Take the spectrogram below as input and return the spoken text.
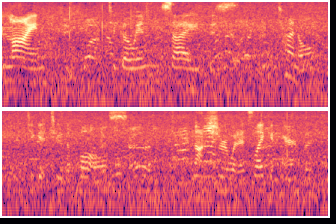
In line to go inside this tunnel to get to the falls. Not sure what it's like in here, but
